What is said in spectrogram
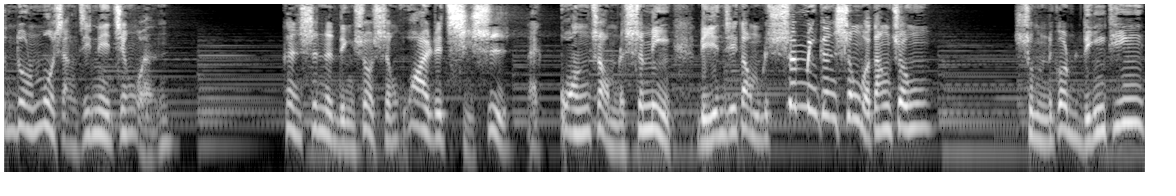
更多的默想今天的经文，更深的领受神话语的启示，来光照我们的生命，连接到我们的生命跟生活当中，使我们能够聆听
